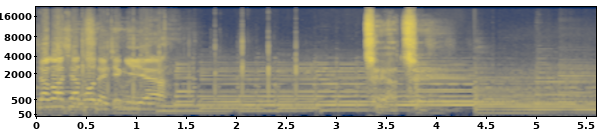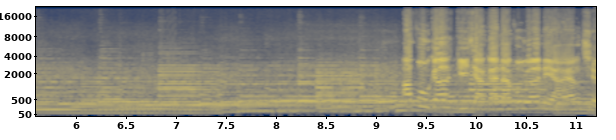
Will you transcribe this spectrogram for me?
叫我写土地正义啊，吹啊吹。阿布哥，机场跟阿布哥两样笑，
